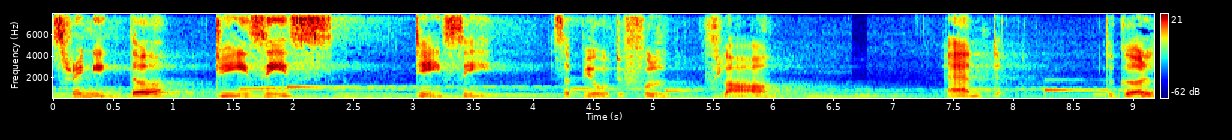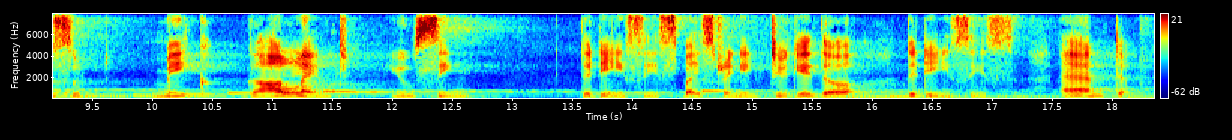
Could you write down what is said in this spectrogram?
stringing the daisies. Daisy is a beautiful flower, and the girls would make garland using the daisies by stringing together the daisies and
